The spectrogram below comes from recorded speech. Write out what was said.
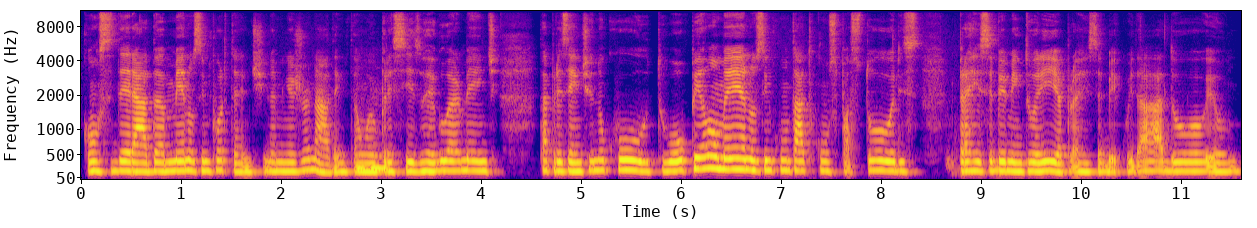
considerada menos importante na minha jornada. Então, uhum. eu preciso regularmente estar tá presente no culto, ou pelo menos em contato com os pastores para receber mentoria, para receber cuidado. Eu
